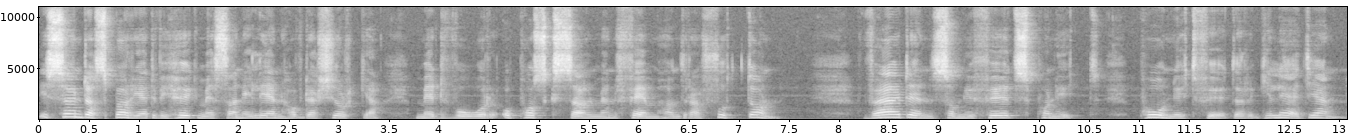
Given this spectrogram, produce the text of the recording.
I söndags började vi högmässan i Lenhovda kyrka med vår och påsksalmen 517. Världen som nu föds på nytt, på nytt föder glädjen.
